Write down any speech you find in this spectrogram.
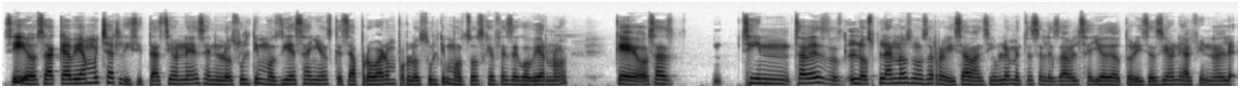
Sí, o sea que había muchas licitaciones en los últimos 10 años que se aprobaron por los últimos dos jefes de gobierno, que, o sea, sin, ¿sabes? Los, planos no se revisaban, simplemente se les daba el sello de autorización y al final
